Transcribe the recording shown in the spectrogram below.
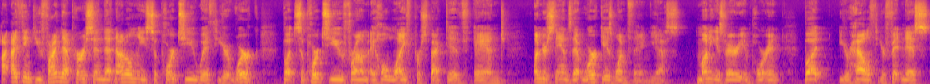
I, think you find that person that not only supports you with your work, but supports you from a whole life perspective and understands that work is one thing. Yes, money is very important, but your health, your fitness,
